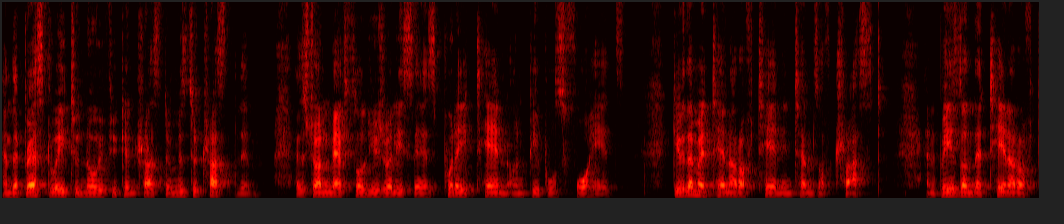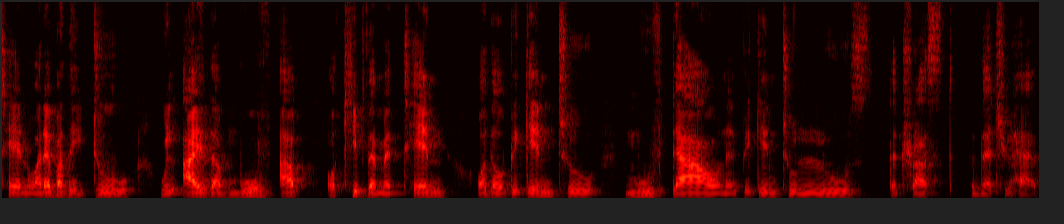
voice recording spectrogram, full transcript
And the best way to know if you can trust them is to trust them. As John Maxwell usually says, put a 10 on people's foreheads. Give them a 10 out of 10 in terms of trust. And based on the 10 out of 10, whatever they do will either move up or keep them at 10 or they'll begin to move down and begin to lose the trust that you have.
